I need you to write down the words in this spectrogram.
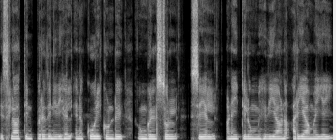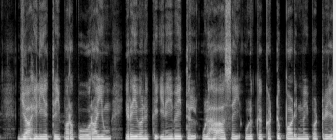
இஸ்லாத்தின் பிரதிநிதிகள் என கூறிக்கொண்டு உங்கள் சொல் செயல் அனைத்திலும் மிகுதியான அறியாமையை ஜாகிலியத்தை பரப்புவோராயும் இறைவனுக்கு இணை வைத்தல் உலக ஆசை ஒழுக்க கட்டுப்பாடின்மை பற்றிய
